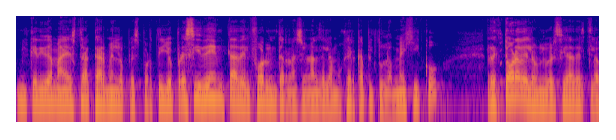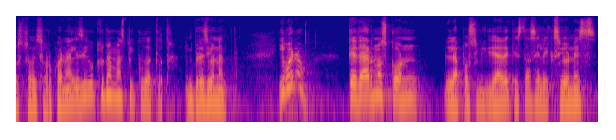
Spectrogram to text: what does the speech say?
mi querida maestra Carmen López Portillo, presidenta del Foro Internacional de la Mujer Capítulo México, rectora de la Universidad del Claustro de Sor Juana. Les digo que una más picuda que otra. Impresionante. Y bueno, quedarnos con la posibilidad de que estas elecciones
